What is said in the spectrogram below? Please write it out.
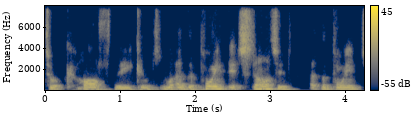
took half the, at the point it started, at the point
